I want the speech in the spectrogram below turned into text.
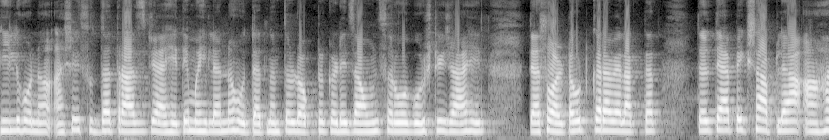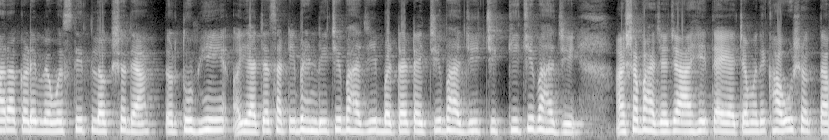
फील होणं असे सुद्धा त्रास जे आहे ते महिलांना होतात. नंतर डॉक्टरकडे जाऊन सर्व गोष्टी ज्या आहेत त्या सॉर्ट आऊट कराव्या लागतात. तर त्यापेक्षा आपल्या आहाराकडे व्यवस्थित लक्ष द्या. तर तुम्ही याच्यासाठी भेंडीची भाजी बटाट्याची भाजी चिक्कीची भाजी अशा भाज्या ज्या आहेत त्या याच्यामध्ये खाऊ शकता.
